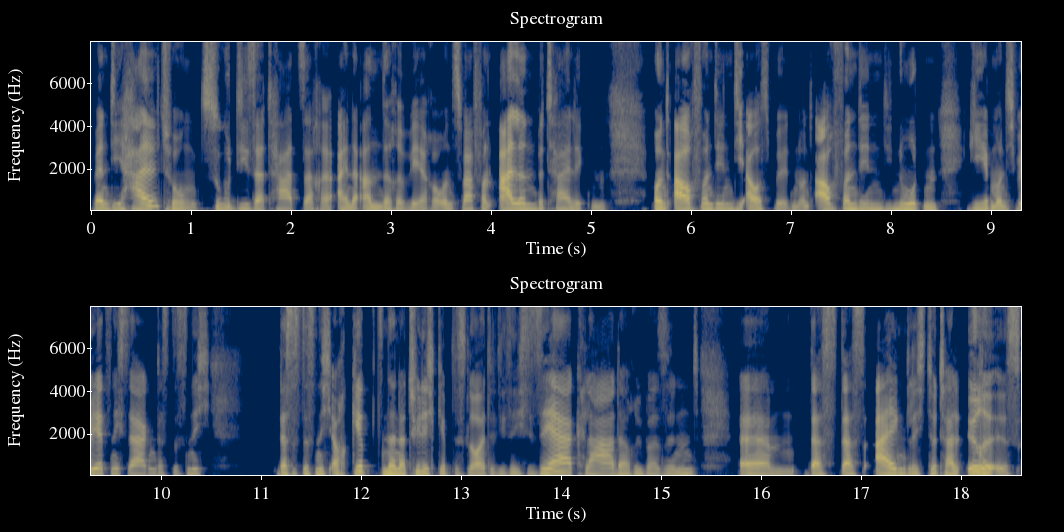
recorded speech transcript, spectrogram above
wenn die Haltung zu dieser Tatsache eine andere wäre. Und zwar von allen Beteiligten. Und auch von denen, die ausbilden. Und auch von denen, die Noten geben. Und ich will jetzt nicht sagen, dass das nicht dass es das nicht auch gibt. Ne? Natürlich gibt es Leute, die sich sehr klar darüber sind, ähm, dass das eigentlich total irre ist,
